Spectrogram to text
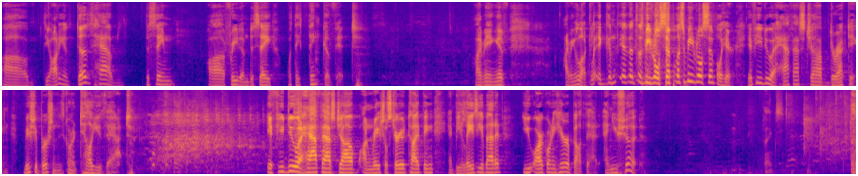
uh, the audience does have the same uh, freedom to say what they think of it. I mean, if I mean, look, it, it, let's be real simple. Let's be real simple here. If you do a half-assed job directing, Misha Berson is going to tell you that. if you do a half-assed job on racial stereotyping and be lazy about it, you are going to hear about that, and you should. Thanks.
